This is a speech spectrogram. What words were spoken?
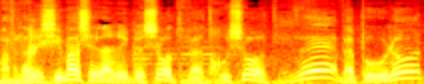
אבל הרשימה של הרגשות והתחושות זה, והפעולות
